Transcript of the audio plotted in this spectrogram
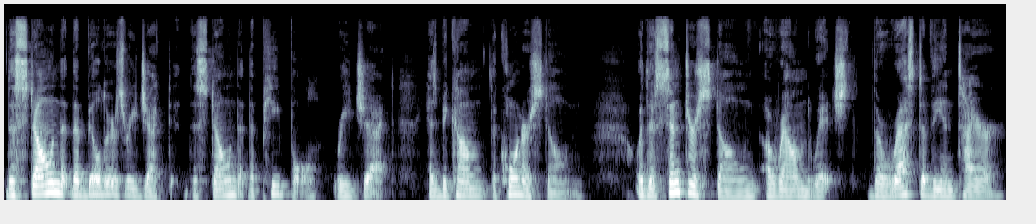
The stone that the builders rejected, the stone that the people reject, has become the cornerstone or the center stone around which the rest of the entire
